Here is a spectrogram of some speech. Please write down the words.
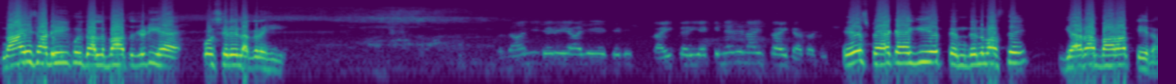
ਨਾ ਹੀ ਸਾਡੀ ਕੋਈ ਗੱਲਬਾਤ ਜਿਹੜੀ ਹੈ, ਉਹ ਸਿਰੇ ਲੱਗ ਰਹੀ ਹੈ। ਪ੍ਰਧਾਨ ਜੀ, ਜਿਹੜੇ ਅੱਜ ਜਿਹੜੀ ਸਟ੍ਰਾਈਕ ਕਰੀ ਹੈ? ਕਿੰਨੇ ਦਿਨਾਂ ਦੀ ਸਟ੍ਰਾਈਕ ਹੈ ਤੁਹਾਡੀ? ਇਹ ਸਟੈਕ ਹੈਗੀ ਹੈ 3 ਦਿਨ ਵਾਸਤੇ 11 12 13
